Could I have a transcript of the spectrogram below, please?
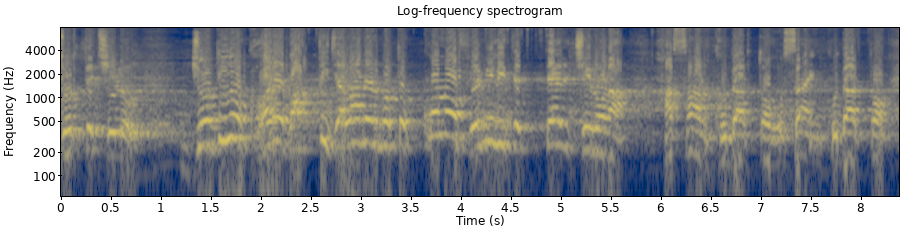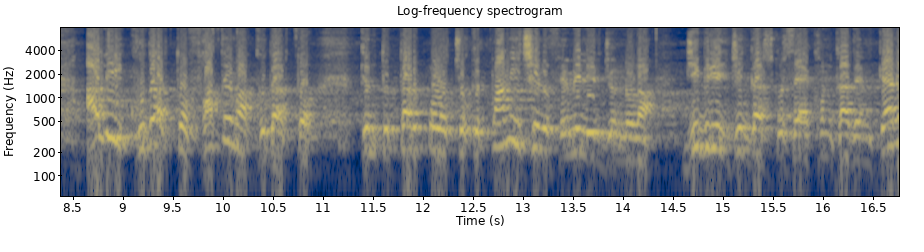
ঝরতে ছিল যদিও ঘরে বাতি জ্বালানোর মতো কোন ফ্যামিলিতে তেল ছিল না। হাসান ক্ষুধার্ত, হোসাইন ক্ষুধার্ত, আলী ক্ষুধার্ত, ফাতেমা ক্ষুধার্ত। কিন্তু তারপর চোখে পানি ছিল ফ্যামিলির জন্য না। জিবরিল জিজ্ঞাসা করছে, এখন কাঁদেন কেন?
